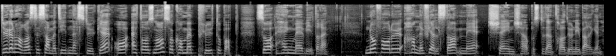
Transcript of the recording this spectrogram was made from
Du kan høre oss til samme tid neste uke, og etter oss nå så kommer Plutopop, så heng med videre. Nå får du Hanne Fjelstad med 'Change' her på Studentradioen i Bergen.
